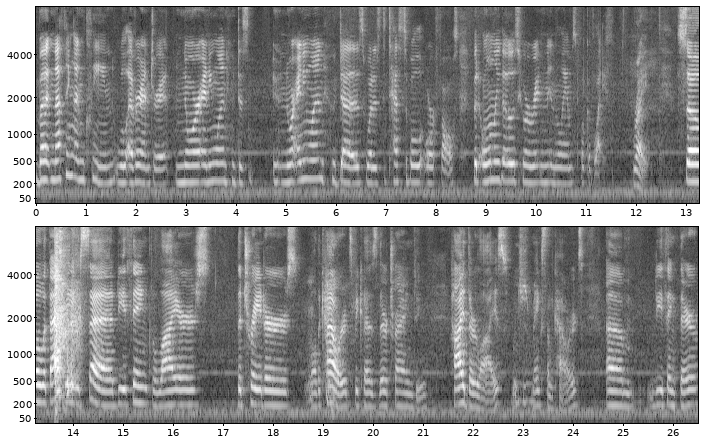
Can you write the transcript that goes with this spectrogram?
But nothing unclean will ever enter it, nor anyone who does nor anyone who does what is detestable or false, but only those who are written in the Lamb's book of life. Right. So, with that being said, do you think the liars, the traitors, well, the cowards, because they're trying to hide their lies, which makes them cowards, um, do you think their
